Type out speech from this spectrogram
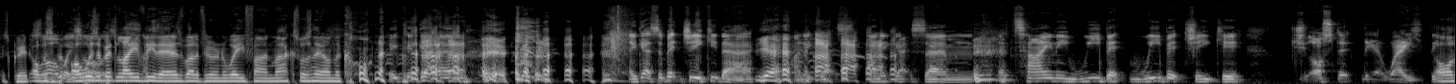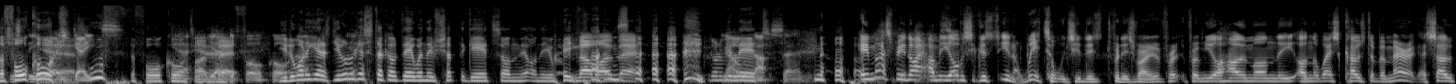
it's great. It's Always, a bit- always- always a always bit lively there as well. If you're an away fan, Max wasn't it on the corner? It can get um, it gets a bit cheeky there, Yeah. and it gets and it gets um, a tiny wee bit wee bit cheeky just at the away. The, Oh, the just forecourt. away gates. Oof, the forecourt. Yeah, Yeah, yeah, bet. the forecourt. You don't want to get you don't want to get stuck out there when they've shut the gates on the on the away No, I fans. bet. you don't want to be No, late. that's, um, It must be like I mean, obviously, because you know we're talking to you this, for this very from your home on the on the west coast of America. So,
